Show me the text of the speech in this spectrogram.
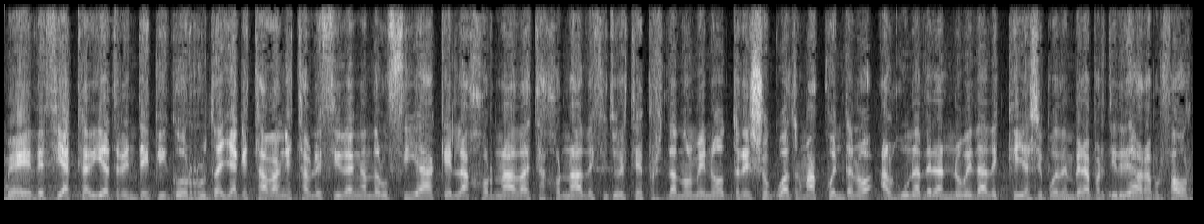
Me decías que había treinta y pico rutas ya que estaban establecidas en Andalucía, que en la jornada, esta jornada de Fitur estés presentando al menos tres o cuatro más. Cuéntanos algunas de las novedades que ya se pueden ver a partir de ahora, por favor.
